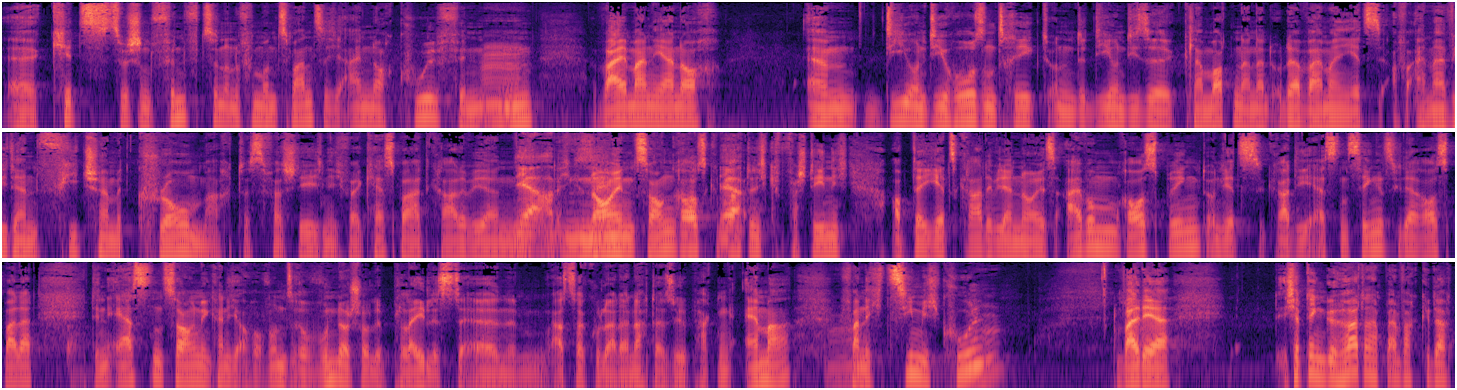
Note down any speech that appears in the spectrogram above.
äh, Kids zwischen 15 und 25 einen noch cool finden, Mhm. weil man ja noch ähm, die und die Hosen trägt und die und diese Klamotten anhat oder weil man jetzt auf einmal wieder ein Feature mit Crow macht. Das verstehe ich nicht, weil Casper hat gerade wieder einen Ja, neuen Song rausgebracht Ja. und ich verstehe nicht, ob der jetzt gerade wieder ein neues Album rausbringt und jetzt gerade die ersten Singles wieder rausballert. Den ersten Song, den kann ich auch auf unsere wunderschöne Playlist äh, Astrakulada Nachtasyl packen. Emma Mhm. fand ich ziemlich cool, weil der ich habe den gehört und habe einfach gedacht,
